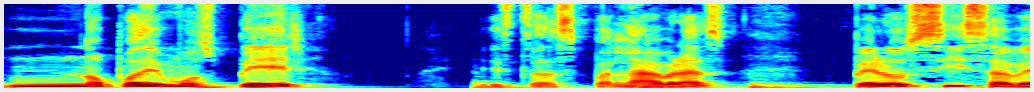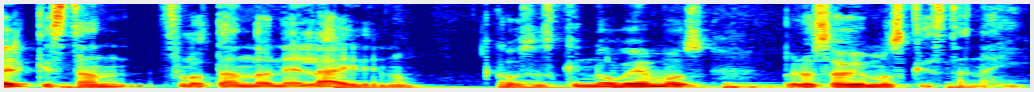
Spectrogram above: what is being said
no podemos ver estas palabras, pero sí saber que están flotando en el aire, ¿no? Cosas que no vemos, pero sabemos que están ahí.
